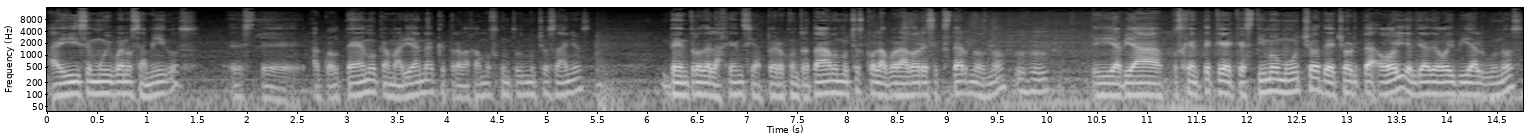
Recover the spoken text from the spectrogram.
Ahí hice muy buenos amigos. Este, a Cuauhtémoc, a Mariana, que trabajamos juntos muchos años dentro de la agencia, pero contratábamos muchos colaboradores externos, ¿no? Ujú. Y había pues gente que, que estimo mucho, de hecho ahorita hoy, el día de hoy vi algunos,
